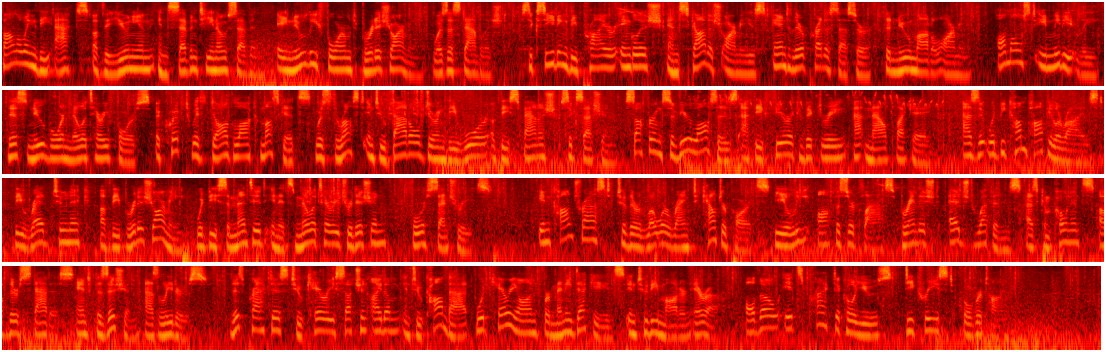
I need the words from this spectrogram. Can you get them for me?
Following the Acts of the Union in 1707, a newly formed British army was established, succeeding the prior English and Scottish armies and their predecessor, the New Model Army. Almost immediately, this newborn military force, equipped with doglock muskets, was thrust into battle during the War of the Spanish Succession, suffering severe losses at the Pyrrhic victory at Malplaquet. As it would become popularized, the red tunic of the British Army would be cemented in its military tradition for centuries. In contrast to their lower ranked counterparts, the elite officer class brandished edged weapons as components of their status and position as leaders. This practice to carry such an item into combat would carry on for many decades into the modern era, although its practical use decreased over time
